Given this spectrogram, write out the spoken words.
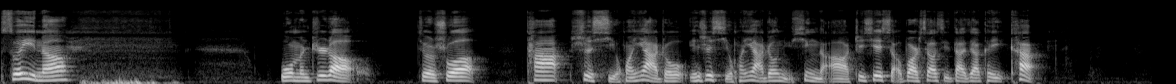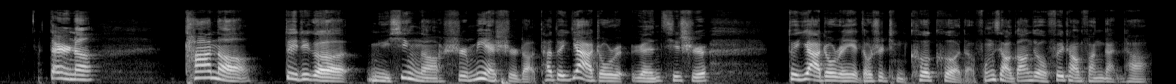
所以呢，我们知道，就是说他是喜欢亚洲，也是喜欢亚洲女性的啊。这些小报消息大家可以看。但是呢，他呢对这个女性呢是蔑视的，他对亚洲人其实。对亚洲人也都是挺苛刻的，冯小刚就非常反感他，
